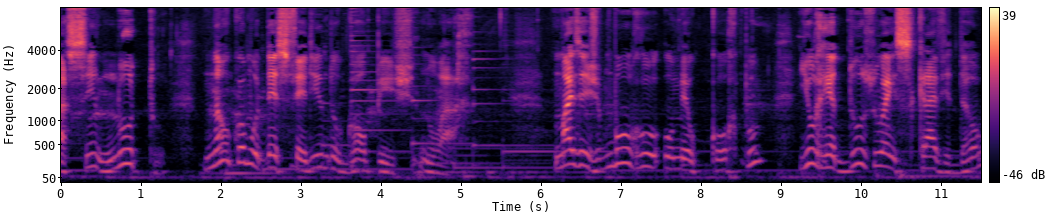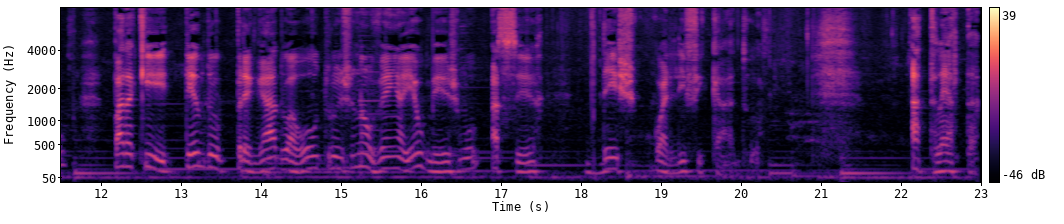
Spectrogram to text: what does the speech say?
Assim, luto não como desferindo golpes no ar, mas esmurro o meu corpo e o reduzo à escravidão, para que, tendo pregado a outros, não venha eu mesmo a ser desqualificado. Atleta.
